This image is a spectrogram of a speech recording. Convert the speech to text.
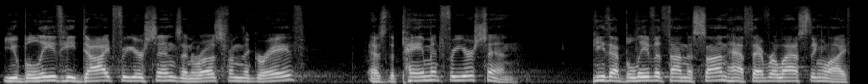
You believe He died for your sins and rose from the grave as the payment for your sin. He that believeth on the Son hath everlasting life.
